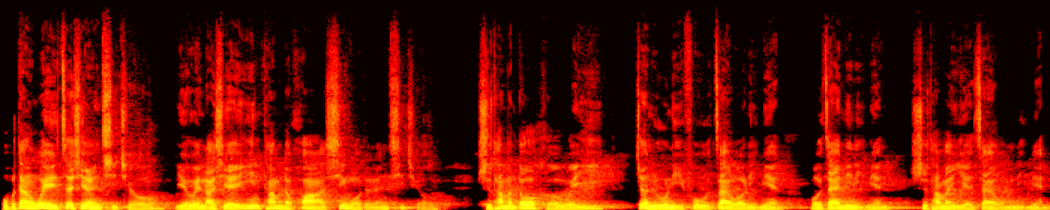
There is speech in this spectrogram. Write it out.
我不但为这些人祈求，也为那些因他们的话信我的人祈求，使他们都合为一，正如你父在我里面，我在你里面。使他们也在我们里面，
